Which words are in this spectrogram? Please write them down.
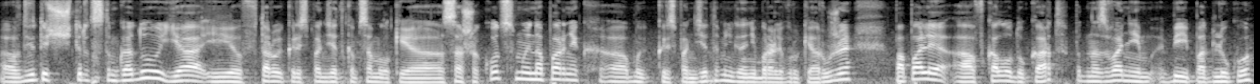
А, в 2014 году я и второй корреспондент комсомолки а, Саша Коц, мой напарник, а, мы корреспондентами никогда не брали в руки оружие, попали в колоду карт под названием «Бей под люку».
